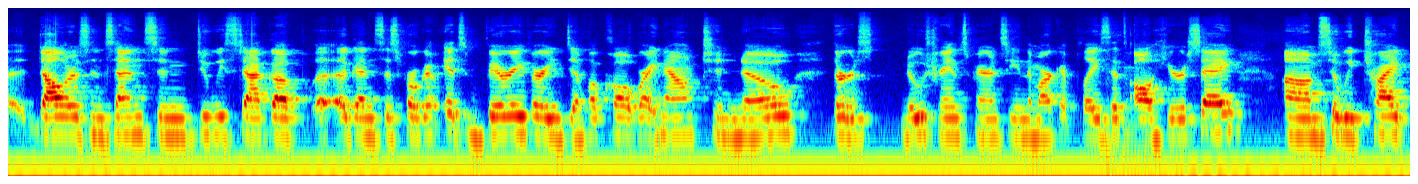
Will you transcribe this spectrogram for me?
uh, dollars and cents, and do we stack up uh, against this program? It's very, very difficult right now to know. There's no transparency in the marketplace. It's all hearsay. Um, so we try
